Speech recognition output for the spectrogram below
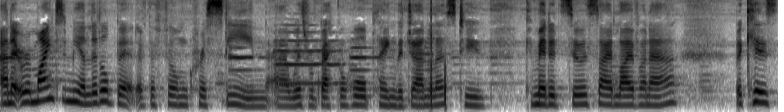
And it reminded me a little bit of the film Christine, uh, with Rebecca Hall playing the journalist who committed suicide live on air, because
